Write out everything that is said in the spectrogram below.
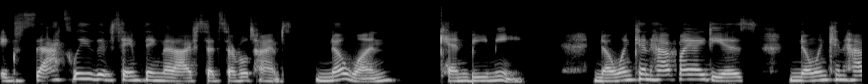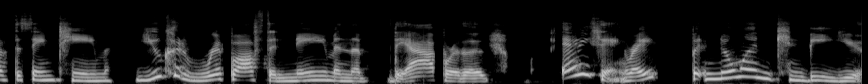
exactly the same thing that I've said several times no one can be me. No one can have my ideas. No one can have the same team. You could rip off the name and the, the app or the anything, right? But no one can be you.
